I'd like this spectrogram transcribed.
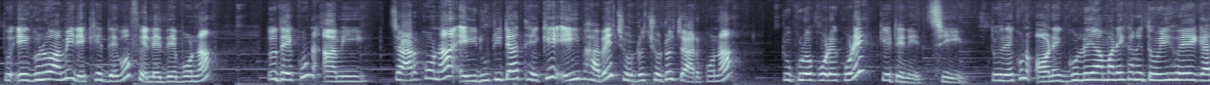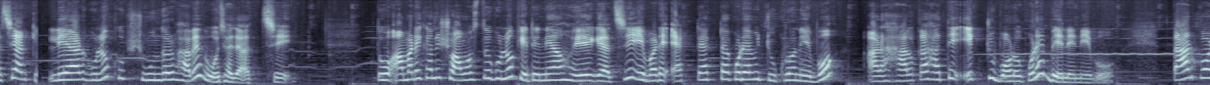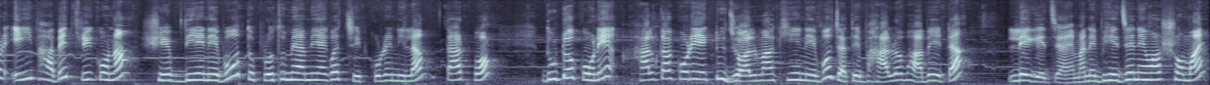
তো এগুলো আমি রেখে দেব, ফেলে দেব না। তো দেখুন, আমি চারকোনা এই রুটিটা থেকে এইভাবে ছোট ছোট চারকোনা টুকরো করে করে কেটে নিচ্ছি। তো দেখুন, অনেকগুলোই আমার এখানে তৈরি হয়ে গেছে আর লেয়ারগুলো খুব সুন্দরভাবে বোঝা যাচ্ছে। তো আমার এখানে সমস্তগুলো কেটে নেওয়া হয়ে গেছে। এবারে একটা একটা করে আমি টুকরো নেব আর হালকা হাতে একটু বড় করে বেলে নেব। তারপর এইভাবে ত্রিকোণা শেপ দিয়ে নেব। তো প্রথমে আমি একবার চেক করে নিলাম। তারপর দুটো কোণে হালকা করে একটু জল মাখিয়ে নেব যাতে ভালোভাবে এটা লেগে যায়। মানে ভেজে নেওয়ার সময়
